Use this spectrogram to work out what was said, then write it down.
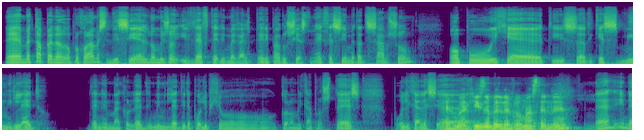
Ε, μετά πέρα- προχωράμε στην DCL, νομίζω η δεύτερη μεγαλύτερη παρουσία στην έκθεση μετά τη Samsung, όπου είχε τις ε, δικές της mini LED, δεν είναι micro LED, οι mini LED είναι πολύ πιο οικονομικά προσιτές, πολύ καλές... ε, Έχουμε αρχίσει να μπερδευόμαστε, ναι. ναι, είναι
